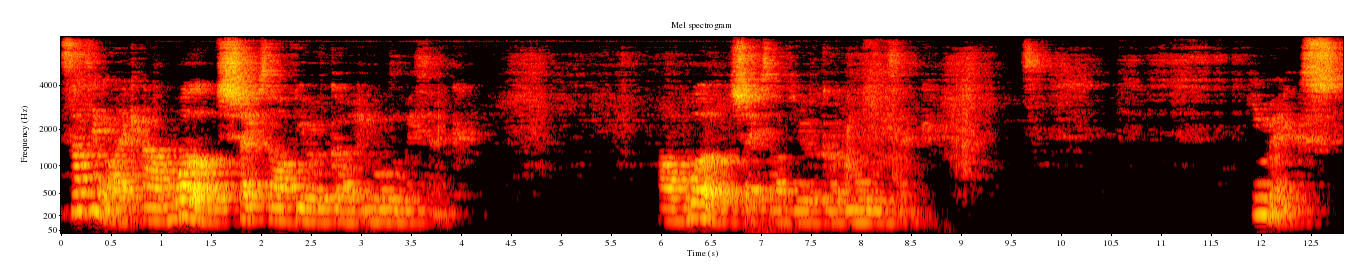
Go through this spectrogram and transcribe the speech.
something like our world shapes our view of God more than we think. Our world shapes our view of God more than we think. he makes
